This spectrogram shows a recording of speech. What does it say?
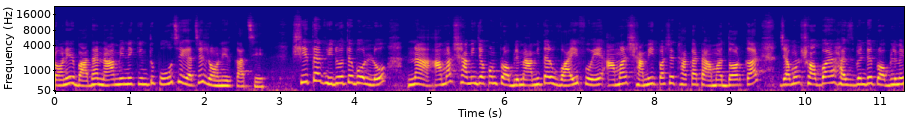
রনের বাধা না মেনে কিন্তু পৌঁছে গেছে রনের কাছে। সে তার ভিডিওতে বলল, না, আমার স্বামী যখন প্রবলেমে আমি তার ওয়াইফ হয়ে আমার স্বামীর পাশে থাকাটা আমার দরকার। যেমন সবার হাজব্যান্ডের প্রবলেমে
